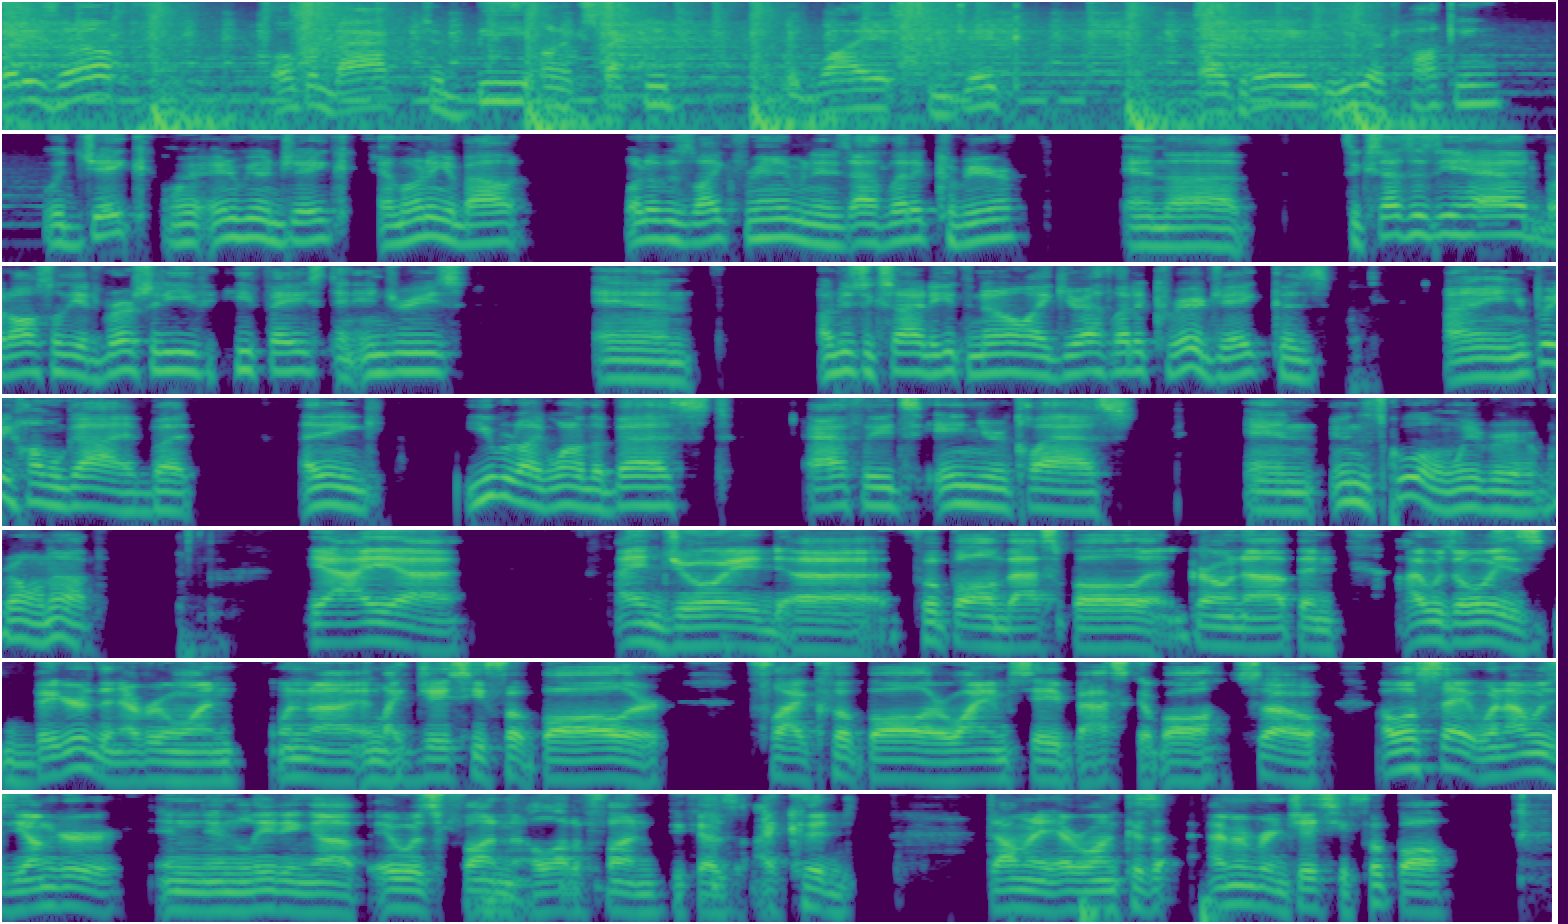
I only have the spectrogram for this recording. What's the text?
What is up? Welcome back to Be Unexpected with Wyatt and Jake. Uh, today we are talking with Jake. We're interviewing Jake and learning about what it was like for him in his athletic career and the successes he had, but also the adversity he faced and injuries. And I'm just excited to get to know like your athletic career, Jake, because I mean you're a pretty humble guy, but I think you were like one of the best athletes in your class and in school when we were growing up. Yeah, I uh, I enjoyed uh, football and basketball growing up, and I was always bigger than everyone when uh, in like JC football or flag football or YMCA basketball. So I will say, when I was younger and in, in leading up, it was fun, a lot of fun because I could dominate everyone. Because I remember in JC football,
